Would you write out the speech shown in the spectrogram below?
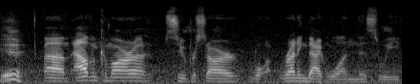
yeah, Um, Alvin Kamara, superstar, running back one this week.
